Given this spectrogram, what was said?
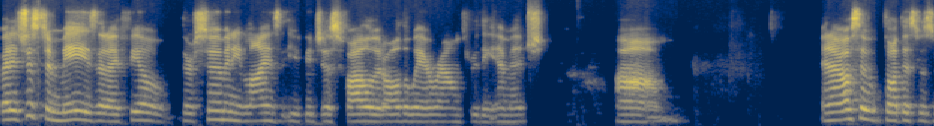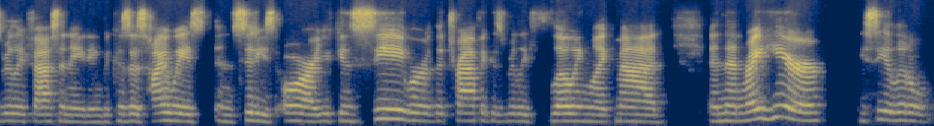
but it's just a maze that i feel there's so many lines that you could just follow it all the way around through the image um, and I also thought this was really fascinating because as highways and cities are, you can see where the traffic is really flowing like mad. And then right here, you see a little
